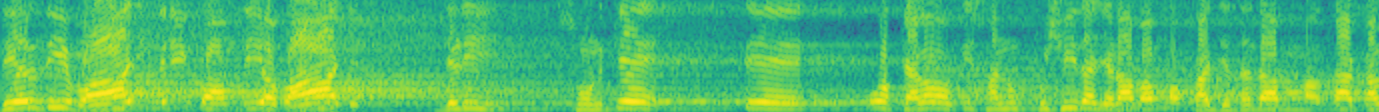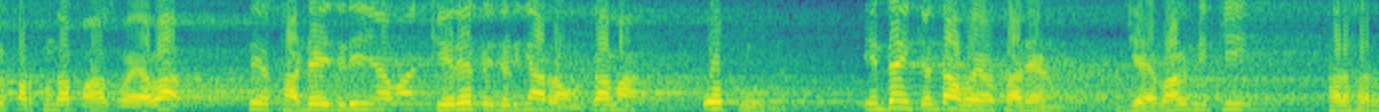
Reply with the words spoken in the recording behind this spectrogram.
ਦਿਲ ਦੀ ਆਵਾਜ਼, ਮੇਰੀ ਕੌਮ ਦੀ ਆਵਾਜ਼ ਜਿਹੜੀ ਸੁਣ ਕੇ ਤੇ ਉਹ ਕਹਿ ਲਓ ਕਿ ਸਾਨੂੰ ਖੁਸ਼ੀ ਦਾ ਜਿਹੜਾ ਵਾ ਮੌਕਾ, ਜਿੱਦਾਂ ਦਾ ਮਲਤਾ ਕੱਲ ਪਰਸੋਂ ਦਾ ਪਾਸ ਹੋਇਆ ਵਾ ਤੇ ਸਾਡੇ ਜਿਹੜੀਆਂ ਵਾ ਚਿਹਰੇ ਤੇ ਜਿਹੜੀਆਂ ਰੌਣਕਾਂ ਵਾ ਉਹ ਪੂਰੀਆਂ। ਇੰਦਾਂ ਹੀ ਕਹਿੰਦਾ ਹੋਇਆ ਸਾਰਿਆਂ ਨੂੰ, ਜੈ ਵਾਲਮੀਕੀ, ਹਰ ਹਰ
